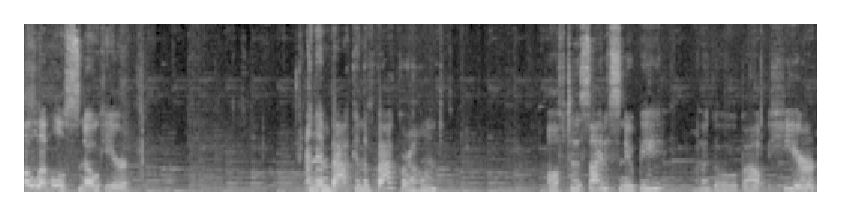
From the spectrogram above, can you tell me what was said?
a level of snow here And then back in the background, off to the side of Snoopy, I'm gonna go about here.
